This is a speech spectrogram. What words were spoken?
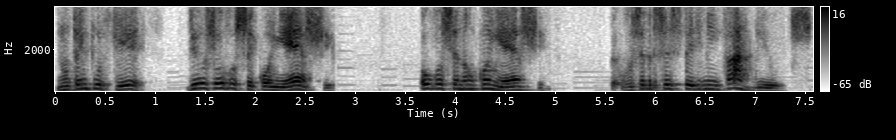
Não tem porquê. Deus ou você conhece, ou você não conhece. Você precisa experimentar Deus.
